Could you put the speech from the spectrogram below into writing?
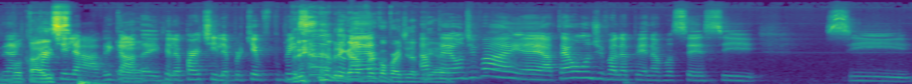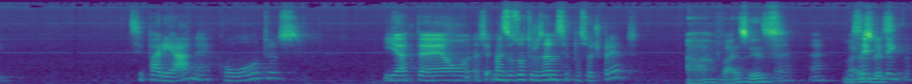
Né, botar isso. compartilhar. Obrigada É. aí pela partilha, porque eu fico pensando, Obrigado né, por compartilhar. Até Briana. onde vai, é, até onde vale a pena você se se se parear, né, com outros? E até onde, mas os outros anos você passou de preto? Ah, várias vezes. É, é. E Várias sempre vezes. tem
